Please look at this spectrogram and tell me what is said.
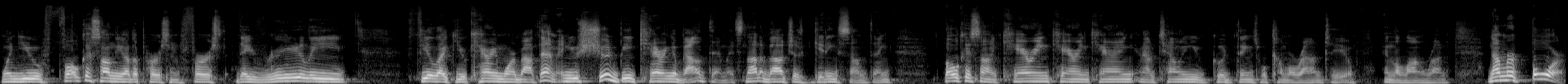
When you focus on the other person first, they really feel like you're caring more about them. And you should be caring about them. It's not about just getting something. Focus on caring, caring, caring, and I'm telling you, good things will come around to you in the long run. Number four,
